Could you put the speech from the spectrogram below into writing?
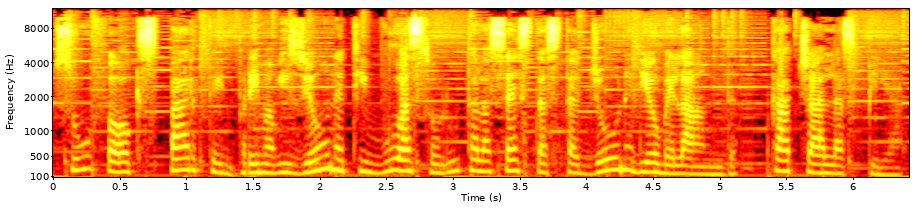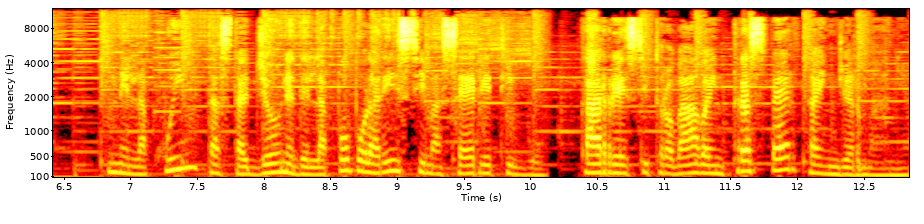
su Fox parte in prima visione tv assoluta la sesta stagione di Homeland, Caccia alla spia. Nella quinta stagione della popolarissima serie tv, Carrie si trovava in trasferta in Germania.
